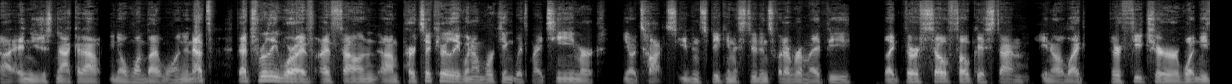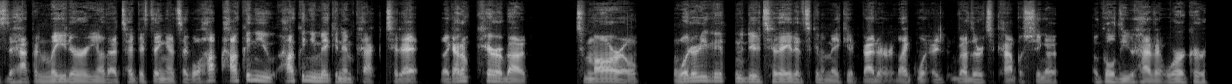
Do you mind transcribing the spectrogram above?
uh, and you just knock it out, you know, one by one. And that's, that's really where I've, I've found, um, particularly when I'm working with my team or, you know, talks, even speaking to students, whatever it might be, like they're so focused on, you know, like their future, what needs to happen later, you know, that type of thing. And it's like, well, how, how can you, how can you make an impact today? Like, I don't care about tomorrow. What are you going to do today that's going to make it better? Like whether it's accomplishing a, a goal that you have at work or,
